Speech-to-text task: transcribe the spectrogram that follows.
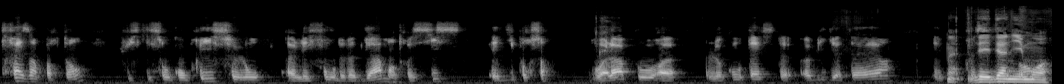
très importants puisqu'ils sont compris selon les fonds de notre gamme entre 6 et 10 Voilà pour le contexte obligataire des derniers mois.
